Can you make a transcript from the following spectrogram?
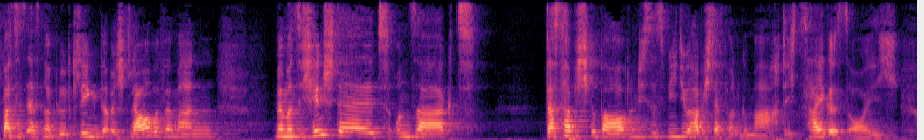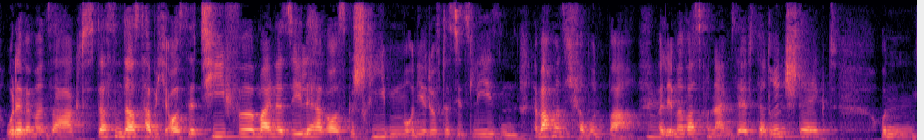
Was jetzt erstmal blöd klingt, aber ich glaube, wenn man, wenn man sich hinstellt und sagt, das habe ich gebaut und dieses Video habe ich davon gemacht, ich zeige es euch. Oder wenn man sagt, das und das habe ich aus der Tiefe meiner Seele heraus geschrieben und ihr dürft das jetzt lesen, dann macht man sich verwundbar, mhm. weil immer was von einem selbst da drin steckt. Und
